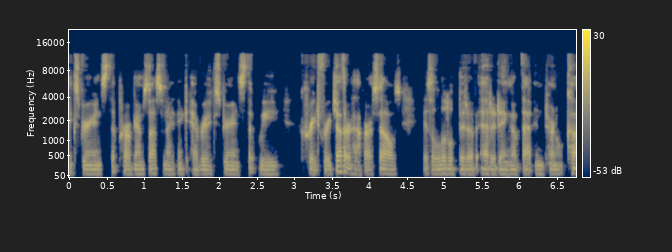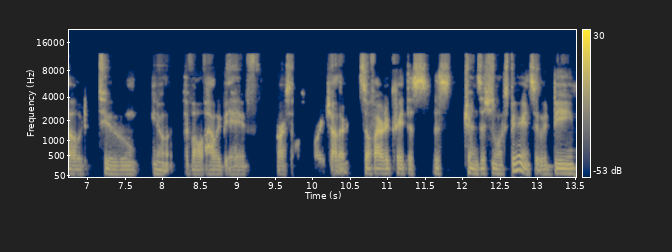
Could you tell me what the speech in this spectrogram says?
experience that programs us. And I think every experience that we create for each other, have ourselves, is a little bit of editing of that internal code to, you know, evolve how we behave for ourselves or each other. So if I were to create this this transitional experience, it would be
